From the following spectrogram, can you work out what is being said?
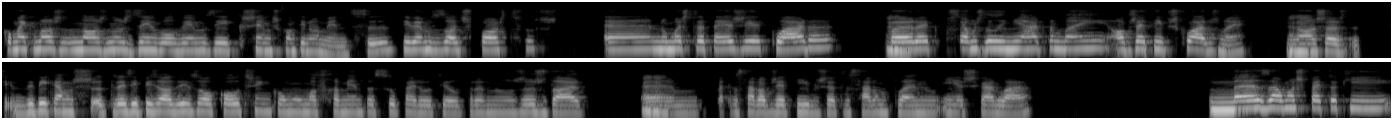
como é que nós, nós nos desenvolvemos e crescemos continuamente. Se tivermos os olhos postos ah, numa estratégia clara Uhum. para que possamos delinear também objetivos claros, não é? Uhum. Nós dedicamos três episódios ao coaching como uma ferramenta super útil para nos ajudar Uhum. um, a traçar objetivos, a traçar um plano e a chegar lá. Mas há um aspecto aqui,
